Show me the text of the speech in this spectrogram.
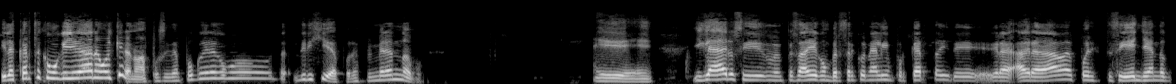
Y las cartas como que llegaban a cualquiera, no, pues y tampoco era como dirigidas, pues las primeras no. pues. Eh, y claro, si empezabas a conversar con alguien por carta y te gra- agradaba, después te seguían llegando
